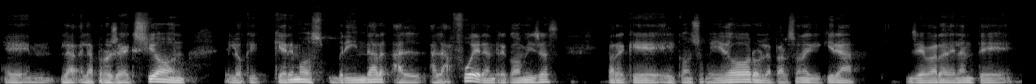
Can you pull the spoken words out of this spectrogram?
em, la, proyección, lo que queremos brindar al, afuera, entre comillas, para que el consumidor o la persona que quiera llevar adelante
